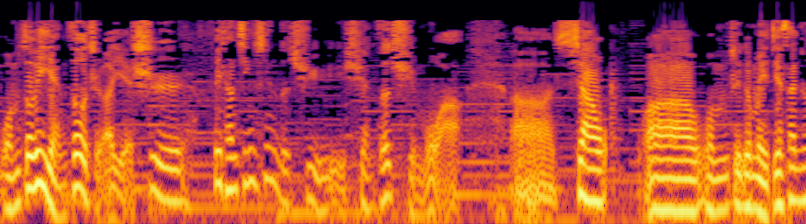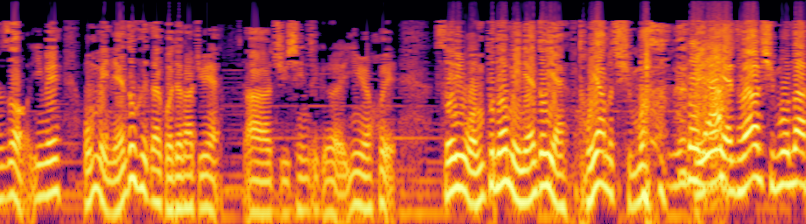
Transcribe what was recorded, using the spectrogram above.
我们作为演奏者也是非常精心的去选择曲目啊，啊、像啊、我们这个每届三重奏，因为我们每年都会在国家大剧院啊、举行这个音乐会，所以我们不能每年都演同样的曲目，每年演同样曲目，那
